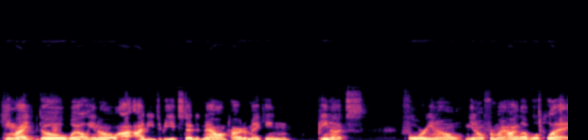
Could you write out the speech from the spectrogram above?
He might go, well, you know, I, I need to be extended now. I'm tired of making peanuts for, you know, you know, for my high level of play.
